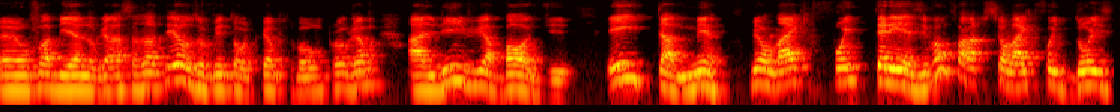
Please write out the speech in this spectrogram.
É, o Fabiano, graças a Deus, o Vitor Campos, bom programa, a Lívia Baldi. Eita, meu, meu like foi 13. Vamos falar que o seu like foi 2,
